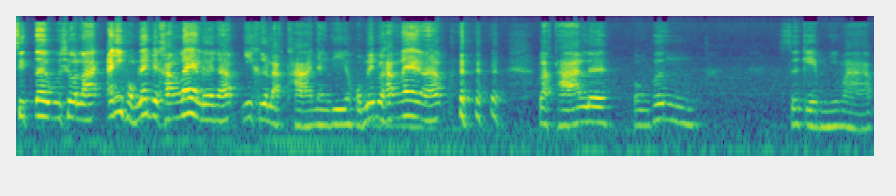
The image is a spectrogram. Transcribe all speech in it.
ซิสเตอร์ผู้ชั่วร้ายอันนี้ผมเล่นเป็นครั้งแรกเลยนะครับ นี่คือหลักฐานอย่างดีผมเล่นเป็นครั้งแรกนะครับ หลักฐานเลย ผมเพิ่งซื้อเกมนี้มาครับ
